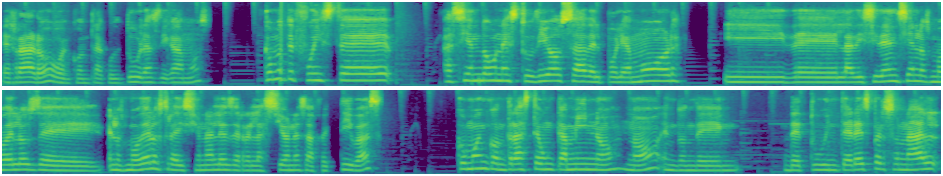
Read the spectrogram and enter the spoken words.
es raro, o en contraculturas, digamos. ¿Cómo te fuiste haciendo una estudiosa del poliamor y de la disidencia en los modelos, de, en los modelos tradicionales de relaciones afectivas? ¿Cómo encontraste un camino, ¿no? En donde de tu interés personal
